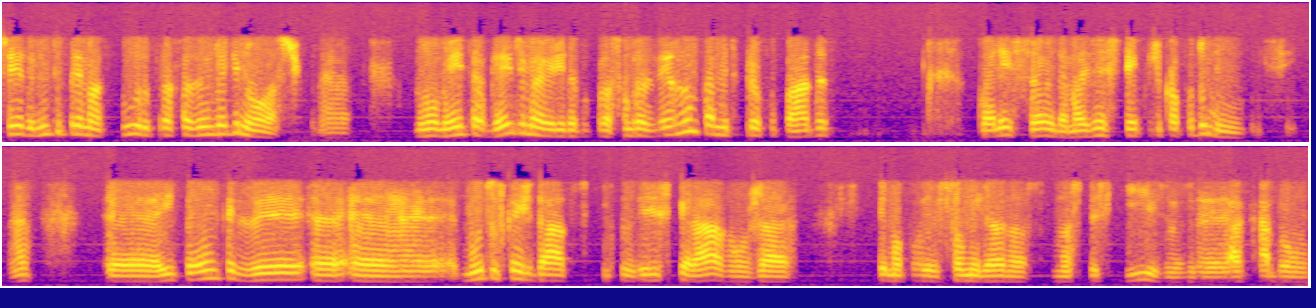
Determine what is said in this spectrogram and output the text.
cedo, muito prematuro para fazer um diagnóstico. Né? No momento, a grande maioria da população brasileira não está muito preocupada com a eleição, ainda mais nesse tempo de Copa do Mundo. Enfim, né? é, então, quer dizer, é, é, muitos candidatos, inclusive, esperavam já ter uma posição melhor nas, nas pesquisas, é, acabam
